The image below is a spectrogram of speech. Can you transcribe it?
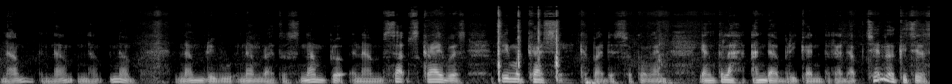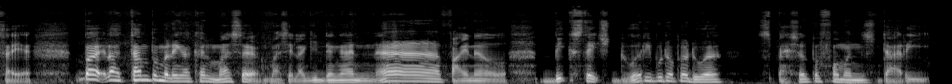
6, 6, 6, 6, 6,666 subscribers. Terima kasih kepada sokongan yang telah anda berikan terhadap channel kecil saya. Baiklah, tanpa melengahkan masa, masih lagi dengan uh, final Big Stage 2022 special performance dari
